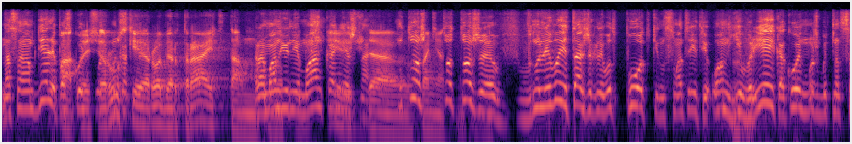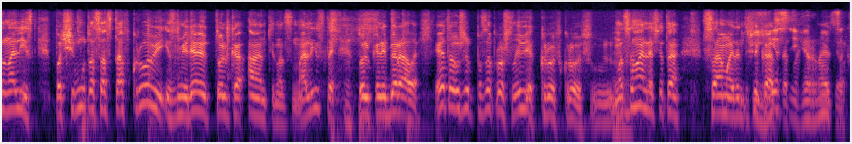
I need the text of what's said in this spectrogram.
На самом деле, поскольку... А, то есть вот, русские, как... Роберт Райт, там... Роман Юниман, конечно. Да, ну, тоже, то, тоже в нулевые также говорили, вот Поткин, смотрите, он еврей, какой он может быть националист националист. Почему-то состав крови измеряют только антинационалисты, только либералы. Это уже позапрошлый век, кровь, кровь. Национальность – это самая идентификация. Если вернуться, к,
